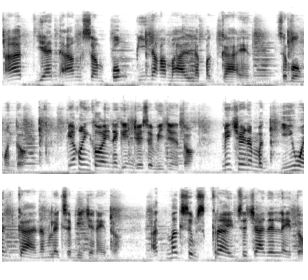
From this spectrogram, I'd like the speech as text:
At yan ang sampung pinakamahal na pagkain sa buong mundo. Kaya kung ikaw ay nag-enjoy sa video na to, make sure na mag-iwan ka ng like sa video na ito at mag-subscribe sa channel na ito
